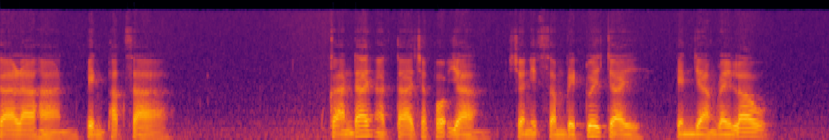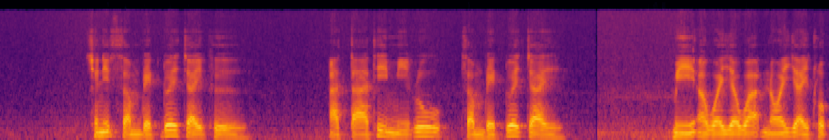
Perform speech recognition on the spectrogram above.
กาลาหารเป็นพักษา การได้อัตตาเฉพาะอย่างชนิดสำเร็จด้วยใจเป็นอย่างไรเล่า ชนิดสำเร็จด้วยใจคือ อัตตาที่มีรูปสำเร็จด้วยใจ มีอวัยวะน้อยใหญ่ครบ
